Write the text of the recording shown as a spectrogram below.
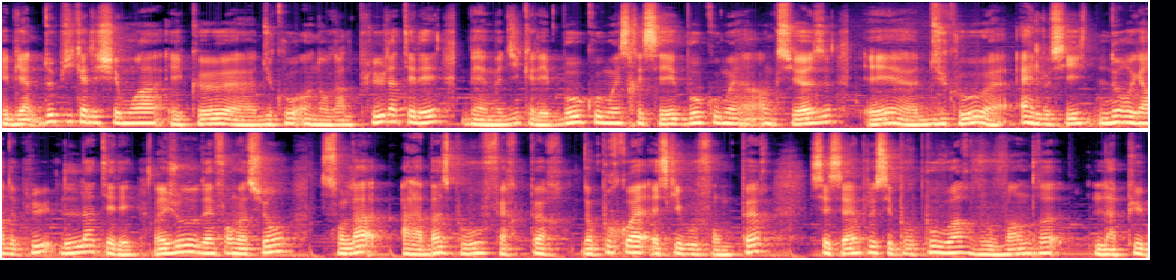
Et eh bien depuis qu'elle est chez moi et que euh, du coup on ne regarde plus la télé, ben, elle me dit qu'elle est beaucoup moins stressée, beaucoup moins anxieuse et euh, du coup elle aussi ne regarde plus la télé. Les journaux d'information sont là à la base pour vous faire peur. Donc pourquoi est-ce qu'ils vous font peur? C'est simple, c'est pour pouvoir vous vendre la pub.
